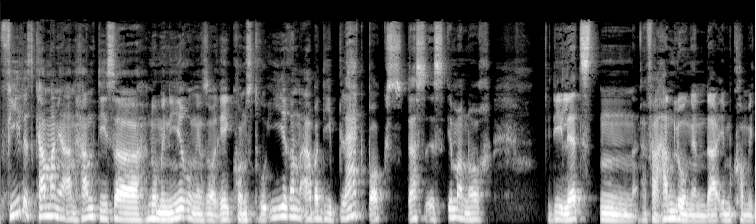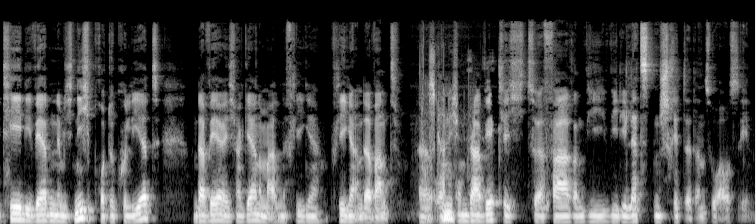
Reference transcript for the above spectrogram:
vieles kann man ja anhand dieser Nominierungen so rekonstruieren, aber die Blackbox, das ist immer noch die letzten Verhandlungen da im Komitee, die werden nämlich nicht protokolliert. Und da wäre ich ja gerne mal eine Fliege, Fliege an der Wand, äh, um, um da wirklich zu erfahren, wie, wie die letzten Schritte dann so aussehen.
